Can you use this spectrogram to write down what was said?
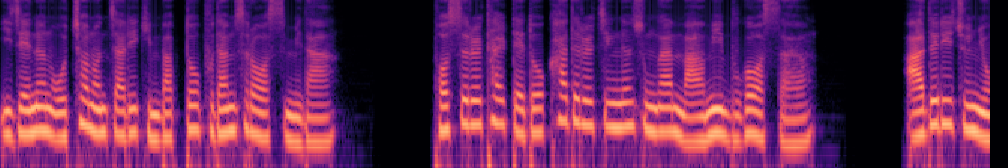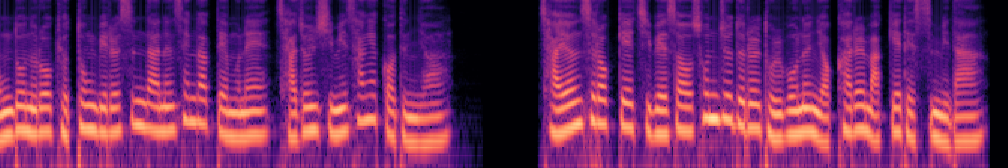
이제는 5천 원짜리 김밥도 부담스러웠습니다. 버스를 탈 때도 카드를 찍는 순간 마음이 무거웠어요. 아들이 준 용돈으로 교통비를 쓴다는 생각 때문에 자존심이 상했거든요. 자연스럽게 집에서 손주들을 돌보는 역할을 맡게 됐습니다.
